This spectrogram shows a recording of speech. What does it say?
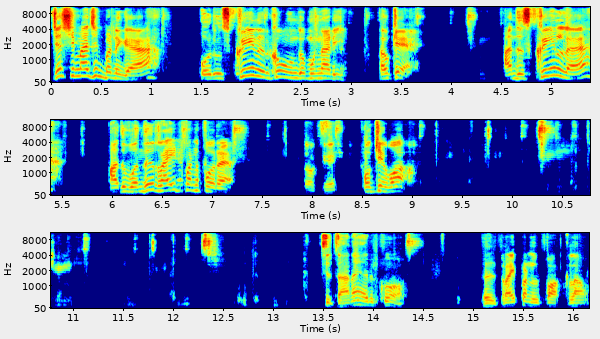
ஜஸ்ட் இமேஜின் பண்ணுங்க. ஒரு ஸ்கிரீன் இருக்கும் உங்க முன்னாடி. ஓகே அந்த ஸ்கிரீன்ல அது வந்து ரைட் பண்ண போற. Okay. ஓகேவா தானே இருக்கும் ட்ரை பண்ணி பார்க்கலாம்.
